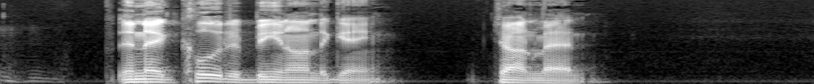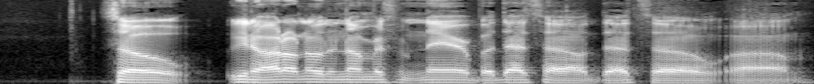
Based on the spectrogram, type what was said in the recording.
Mm-hmm. And that included being on the game, John Madden. So you know, I don't know the numbers from there, but that's how that's how. Um,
